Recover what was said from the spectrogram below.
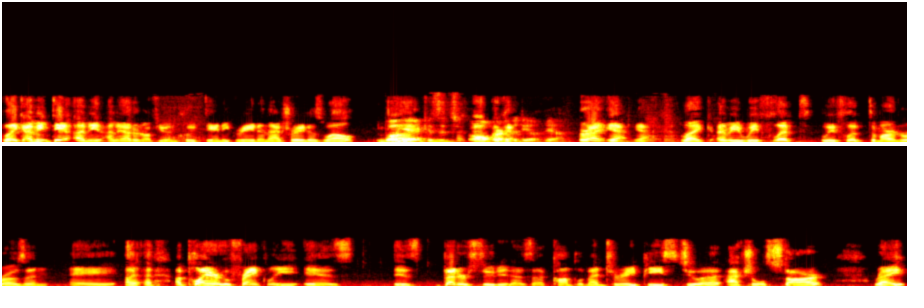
like I mean, Dan, I mean, I mean, I don't know if you include Danny Green in that trade as well. Well, but, yeah, because it's all part okay. of the deal. Yeah. Right. Yeah. Yeah. Like, I mean, we flipped we flipped DeMar DeRozan, a a, a player who, frankly, is is better suited as a complementary piece to an actual star, right?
